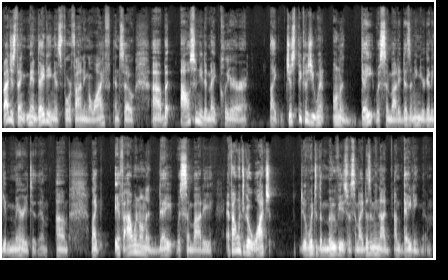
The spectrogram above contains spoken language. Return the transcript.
But I just think, man, dating is for finding a wife, and so, uh, but I also need to make clear like just because you went on a date with somebody doesn't mean you're going to get married to them. Um, like if I went on a date with somebody, if I went to go watch, went to the movies with somebody, doesn't mean I, am dating them.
